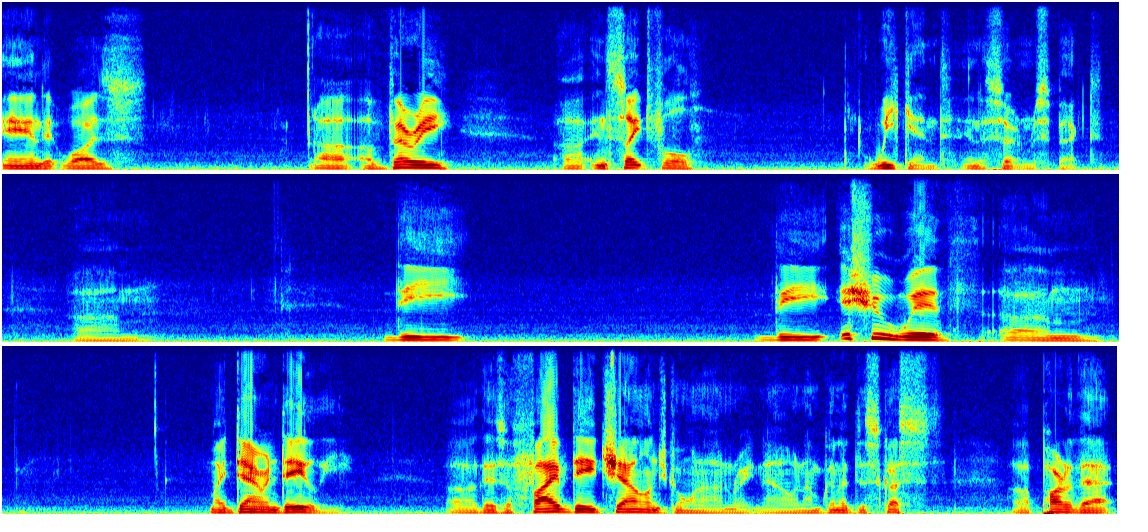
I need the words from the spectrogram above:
and it was uh, a very uh, insightful weekend in a certain respect. Um, the the issue with um, my Darren Daily, uh, there's a five day challenge going on right now, and I'm going to discuss uh, part of that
